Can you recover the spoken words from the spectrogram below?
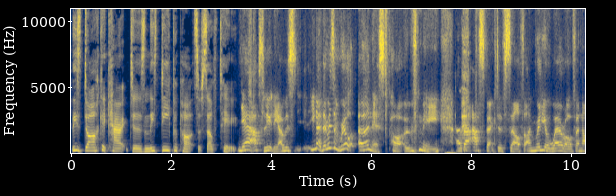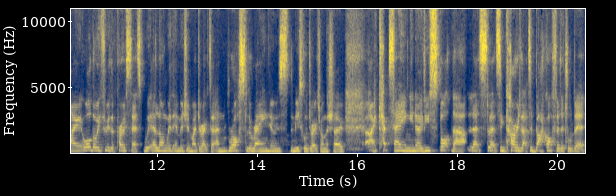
these darker characters and these deeper parts of self too. Yeah, absolutely. I was, you know, there is a real earnest part of me, uh, that aspect of self that I'm really aware of. And I, all the way through the process, w- along with Imogen, my director, and Ross Lorraine, who is the musical director on the show, I kept saying, you know, if you spot that, let's let's encourage that to back off a little bit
